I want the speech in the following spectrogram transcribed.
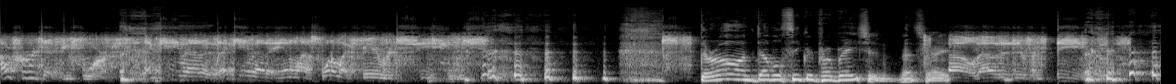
I've heard that before. That came out of that came out of Animal House. One of my favorite scenes. They're all on double secret probation. That's right. Oh, that was a different scene.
